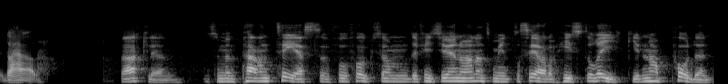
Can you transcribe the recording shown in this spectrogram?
det här. Verkligen. Som en parentes för folk som, det finns ju en och annan som är intresserad av historik i den här podden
